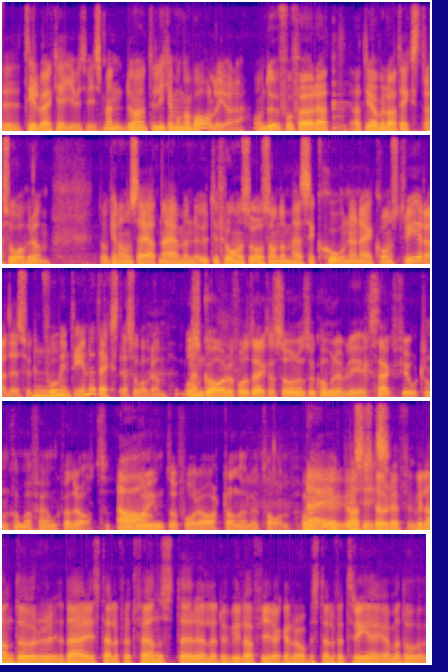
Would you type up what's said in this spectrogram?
eh, tillverkare givetvis, men du har inte lika många val att göra. Om du får för att, att jag vill ha ett extra sovrum, då kan någon säga att nej, men utifrån så som de här sektionerna är konstruerade så får vi inte in ett extra sovrum. Och Men, ska du få ett extra sovrum så kommer det bli exakt 14,5 kvadrat. Ja. Det går inte att få det 18 eller 12. Och Nej, vill du precis. större, vill du ha en dörr där istället för ett fönster eller du vill ha fyra garderober istället för tre, ja men då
